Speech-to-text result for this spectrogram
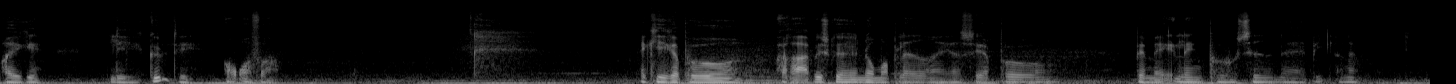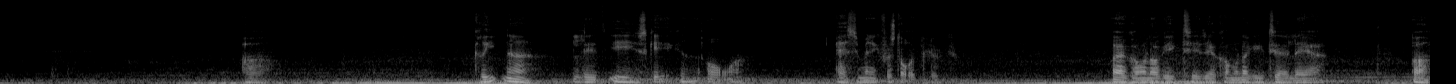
og ikke ligegyldig overfor. Jeg kigger på arabiske nummerplader, jeg ser på bemaling på siden af bilerne. Og griner lidt i skægget over, at jeg simpelthen ikke forstår et pløk. Og jeg kommer nok ikke til det. Jeg kommer nok ikke til at lære at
